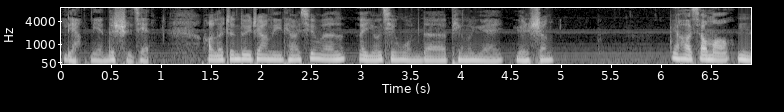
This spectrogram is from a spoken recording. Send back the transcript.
两年的时间。好了，针对这样的一条新闻，来有请我们的评论员袁生。你好，肖萌。嗯，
